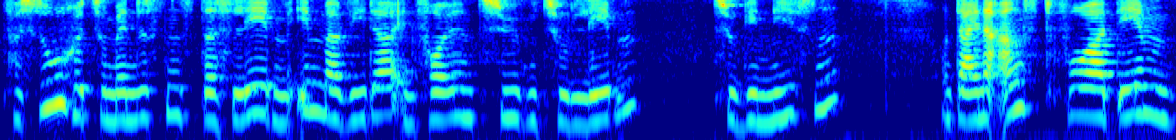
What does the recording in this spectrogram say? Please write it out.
versuche zumindest das Leben immer wieder in vollen Zügen zu leben, zu genießen und deine Angst vor dem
